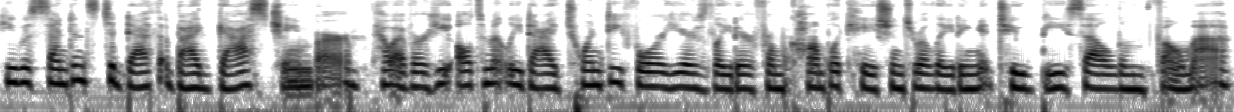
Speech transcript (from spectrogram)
He was sentenced to death by gas chamber. However, he ultimately died 24 years later from complications relating to B cell lymphoma.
